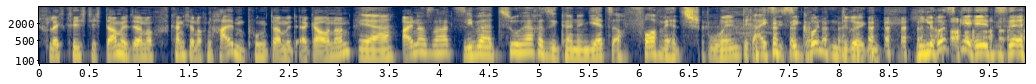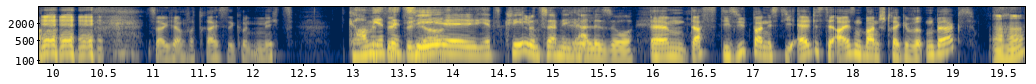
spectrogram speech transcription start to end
Vielleicht kriege ich dich damit ja noch, kann ich ja noch einen halben Punkt damit ergaunern. Ja. Einerseits Lieber Zuhörer, Sie können jetzt auf Vorwärts spulen, 30 Sekunden drücken. Los geht's. sage ich einfach 30 Sekunden nichts. Komm, Das jetzt erzähl, jetzt quäl uns doch nicht alle so. Ähm, das, die Südbahn ist die älteste Eisenbahnstrecke Württembergs. Aha.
